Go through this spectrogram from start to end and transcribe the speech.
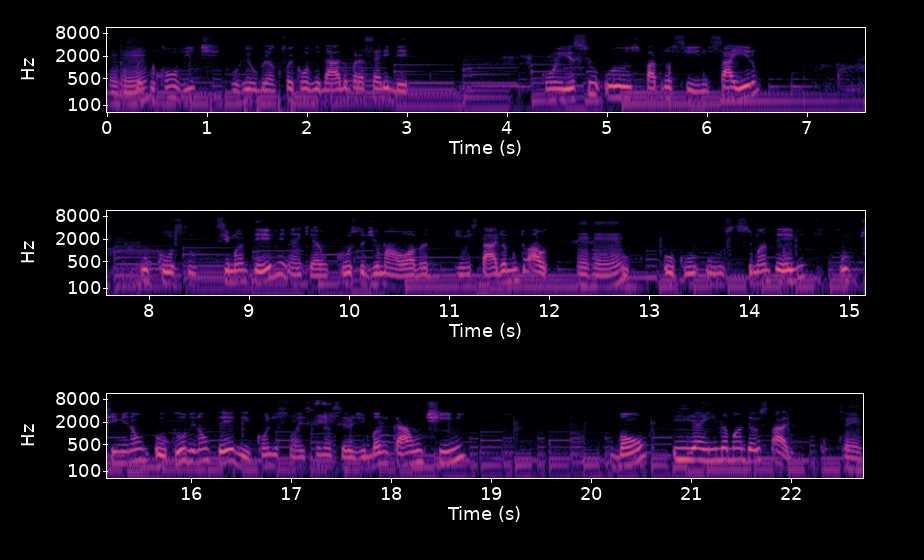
Foi Uhum. por convite. O Rio Branco foi convidado para a Série B. Com isso, os patrocínios saíram, o custo se manteve, né, que é o custo de uma obra de um estádio é muito alto. Uhum. O cu- o custo se manteve, o time não, o clube não teve condições financeiras de bancar um time bom e ainda manter o estádio. Sim.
